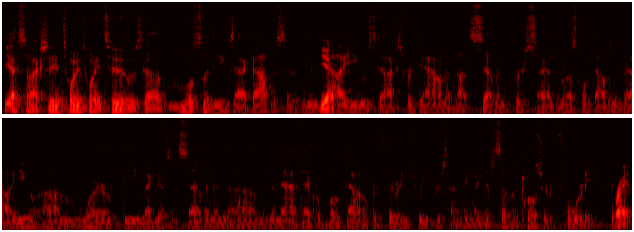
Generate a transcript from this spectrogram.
Yeah, so actually in 2022 it was uh, mostly the exact opposite. I believe Yeah. value stocks were down about 7%, the Russell 1000 value, um, where the Magnificent Seven and, um, and the NASDAQ were both down over 33%. The Magnificent Seven closer to 40. Right.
